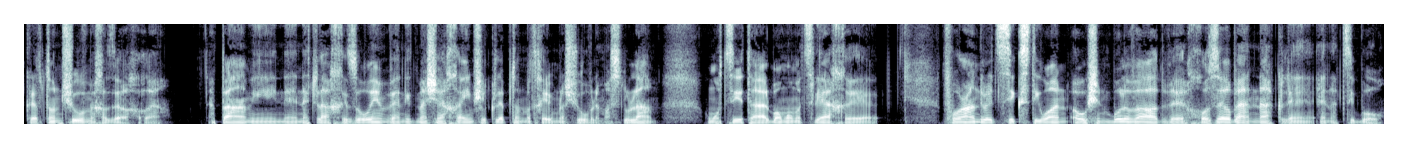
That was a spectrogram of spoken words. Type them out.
קלפטון שוב מחזר אחריה. הפעם היא נהנית לחיזורים ונדמה שהחיים של קלפטון מתחילים לשוב למסלולם. הוא מוציא את האלבום המצליח אה, 461 Ocean Boulevard וחוזר בענק לעין הציבור.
